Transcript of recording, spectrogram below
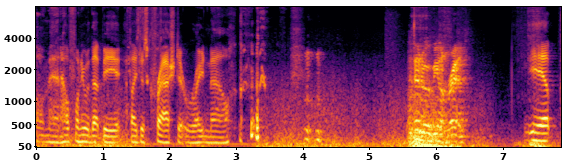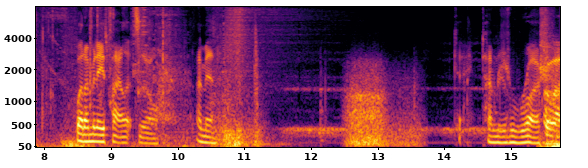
Oh man, how funny would that be if I just crashed it right now? Then it would be on brand. Yep. But I'm an ace pilot, so I'm in. Okay, time to just rush. Oh, uh,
